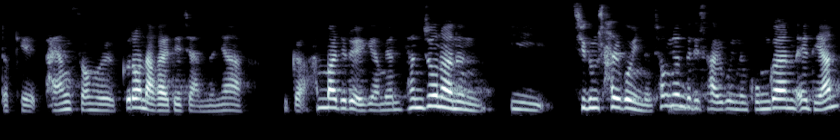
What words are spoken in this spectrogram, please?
이렇게 다양성을 끌어나가야 되지 않느냐. 그러니까 한마디로 얘기하면 현존하는 이 지금 살고 있는 청년들이 살고 있는 공간에 대한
